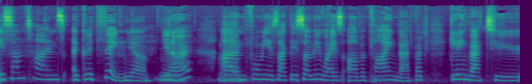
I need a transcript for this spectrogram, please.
is sometimes a good thing. Yeah, you yeah. know Um, for me, it's like there's so many ways of applying that. But getting back to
